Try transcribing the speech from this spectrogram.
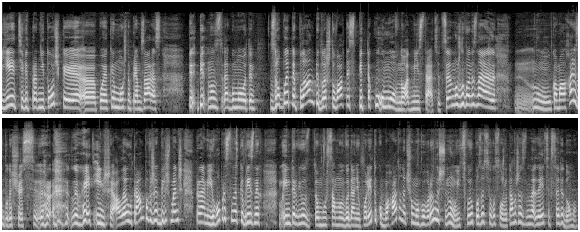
є ті відправні точки, е, по яким можна прямо зараз під, ну, так би мовити. Зробити план, підлаштуватись під таку умовну адміністрацію. Це можливо не знаю. Ну у Камала Харріс буде щось геть інше, але у Трампа вже більш-менш принаймні його представники в різних інтерв'ю тому ж самому виданню політику багато на чому говорили. що, Ну і свою позицію висловлювали. Там вже здається все відомо.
